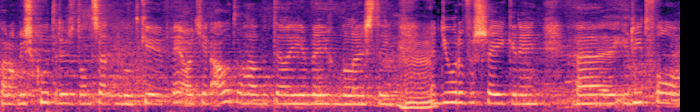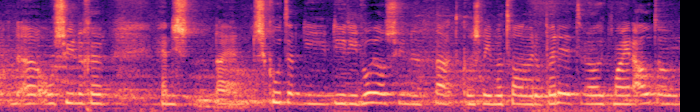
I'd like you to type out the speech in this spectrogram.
Maar op je scooter is het ontzettend goed kip. Hè? Als je een auto hebt, betaal je een wegenbelasting, een dure verzekering. eh, je rijdt vol uh, onzuiniger. En die, nou ja, de scooter die, die rijdt wel heel zuinig. Nou, het kost me maar 12 euro per rit. Terwijl ik mijn auto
